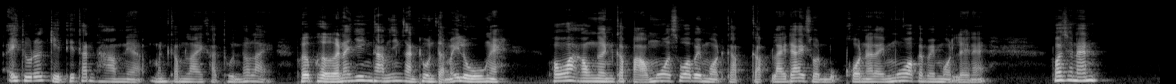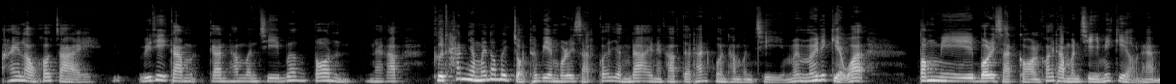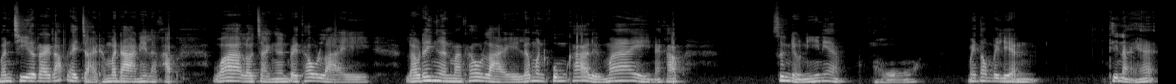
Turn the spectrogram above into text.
ไอ้ธุรกิจที่ท่านทำเนี่ยมันกำไรขาดทุนเท่าไหร่เพอๆนะยิ่งทำยิ่งขาดทุนแต่ไม่รู้ไงเพราะว่าเอาเงินกระเป๋ามั่วซั่วไปหมดกับกับรายได้ส่วนบุคคลอะไรมั่วกันไปหมดเลยนะ เพราะฉะนั้นให้เราเข้าใจวิธีการการทำบัญชีเบื้องต้นนะครับ คือท่านยังไม่ต้องไปจดทะเบียนบริษัทก็ยังได้นะครับ แต่ท่านควรทำบัญชีไม่ไม่ได้เกี่ยวว่าต้องมีบริษัทก่อนค่อยทำบัญชีไม่เกี่ยวนะบัญชีรายรับรายจ่ายธรรมดานี่แหละครับ ว่าเราจ่ายเงินไปเท่าไหร่ เราได้เงินมาเท่าไหร่ แล้วมันคุ้มค่าหรือไม่นะครับ ซึ่งเดี๋ยวนี้เนี่ยโหไม่ต้องไปเรียนที่ไหนฮะ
